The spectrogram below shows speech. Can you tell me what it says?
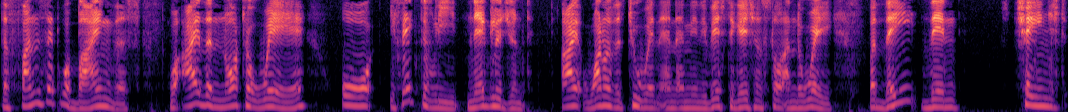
the funds that were buying this were either not aware or effectively negligent. I, one of the two, and, and, and the investigation is still underway. But they then changed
